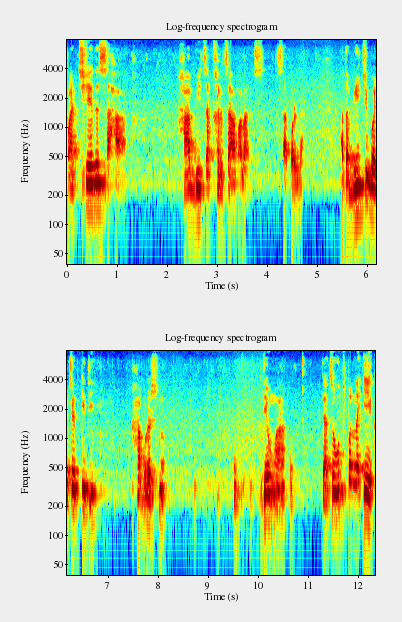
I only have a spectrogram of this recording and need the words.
पाचशेद सहा हा बीचा खर्च आम्हाला सापडला. आता बीची बचत किती? हा प्रश्न. तेव्हा त्याचं उत्पन्न एक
